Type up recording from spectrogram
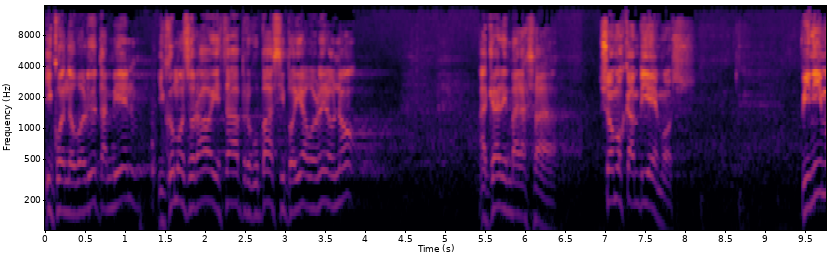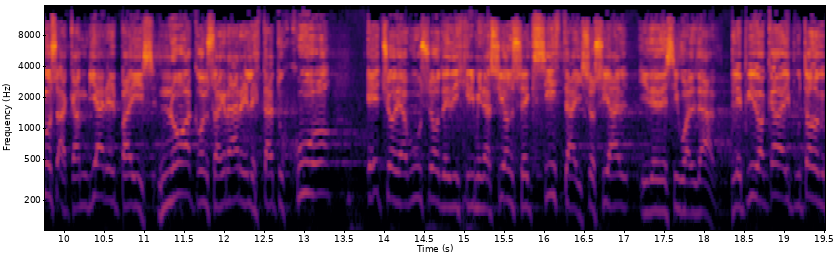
y cuando volvió también, y cómo lloraba y estaba preocupada si podía volver o no a quedar embarazada. Somos Cambiemos. Vinimos a cambiar el país, no a consagrar el status quo hecho de abuso, de discriminación sexista y social y de desigualdad. Le pido a cada diputado que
